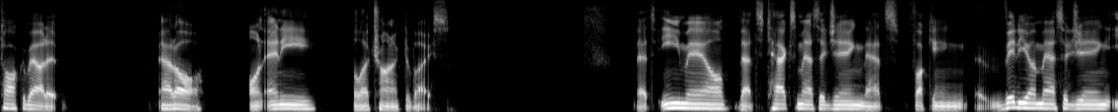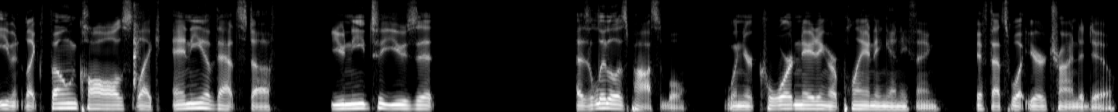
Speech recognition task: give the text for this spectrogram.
talk about it at all on any electronic device. That's email, that's text messaging, that's fucking uh, video messaging, even like phone calls, like any of that stuff. You need to use it as little as possible when you're coordinating or planning anything, if that's what you're trying to do.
